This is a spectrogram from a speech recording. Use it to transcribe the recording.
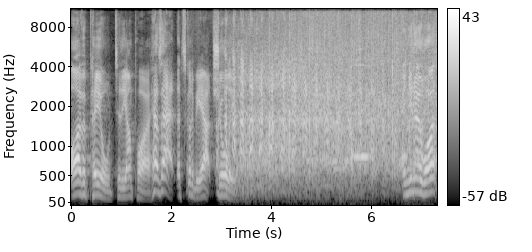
I've appealed to the umpire. How's that? That's got to be out, surely. And you know what?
